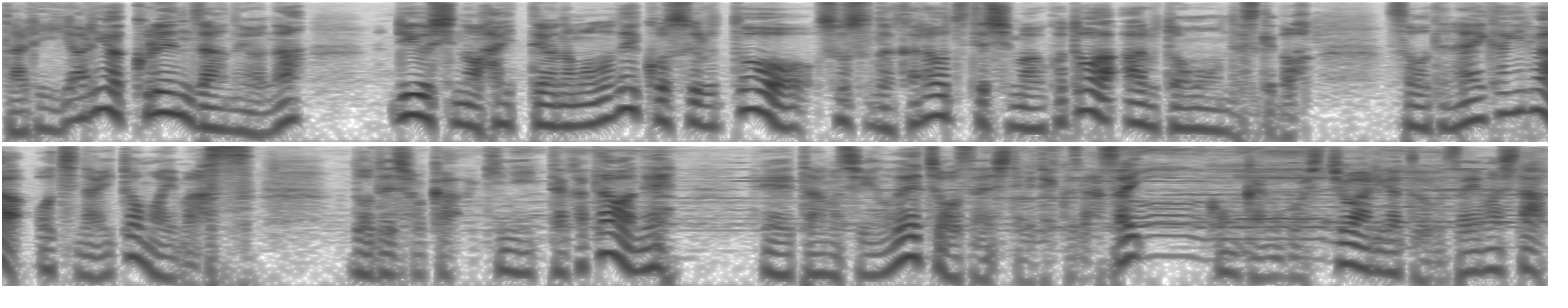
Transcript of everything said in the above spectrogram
たり、あるいはクレンザーのような粒子の入ったようなものでこすると、すすだから落ちてしまうことはあると思うんですけど、そうでない限りは落ちないと思います。どうでしょうか？気に入った方はね、えー、楽しいので挑戦してみてください。今回もご視聴ありがとうございました。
